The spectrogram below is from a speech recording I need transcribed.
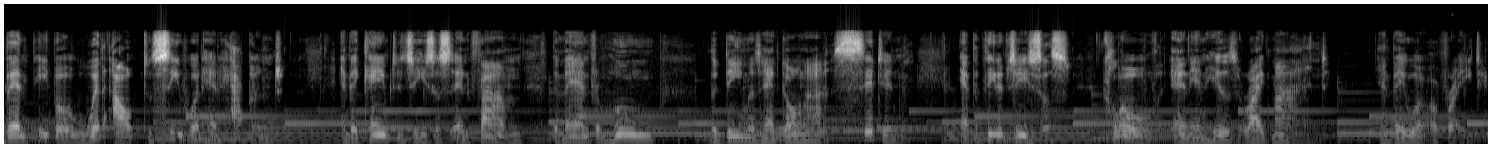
Then people went out to see what had happened, and they came to Jesus and found the man from whom the demons had gone out, sitting at the feet of Jesus, clothed and in his right mind, and they were afraid.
